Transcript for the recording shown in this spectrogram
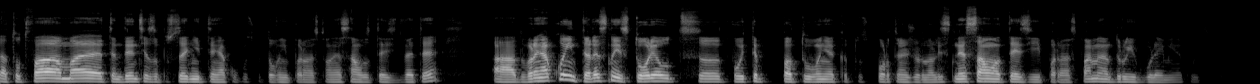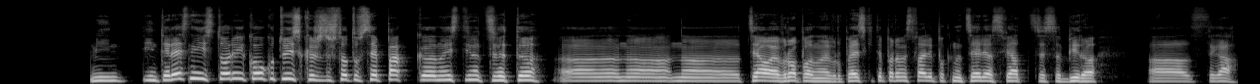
Да, то това май е тенденция за последните няколко световни първенства, не само за тези двете. А, добре, някоя интересна история от а, твоите пътувания като спортен журналист, не само на тези първенства, ами на други големи, на които си. Ин- Интересни истории колкото искаш, защото все пак наистина цвета а, на, на цяла Европа, на европейските първенства или пък на целия свят се събира а, сега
